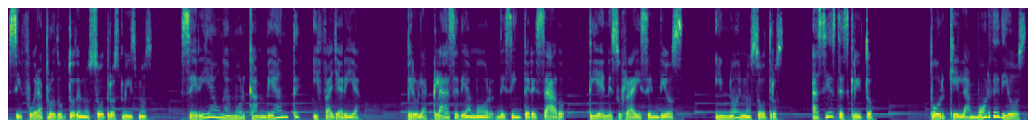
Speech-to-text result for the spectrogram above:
si fuera producto de nosotros mismos, sería un amor cambiante y fallaría. Pero la clase de amor desinteresado tiene su raíz en Dios y no en nosotros. Así está escrito. Porque el amor de Dios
